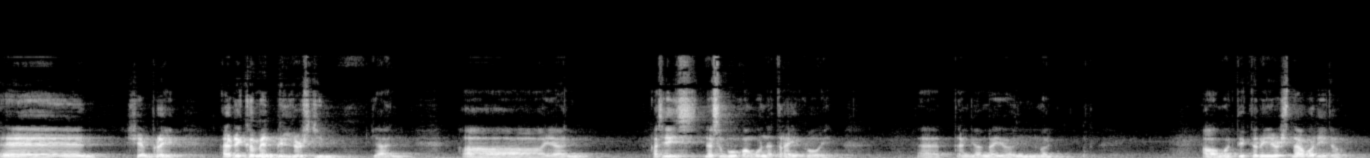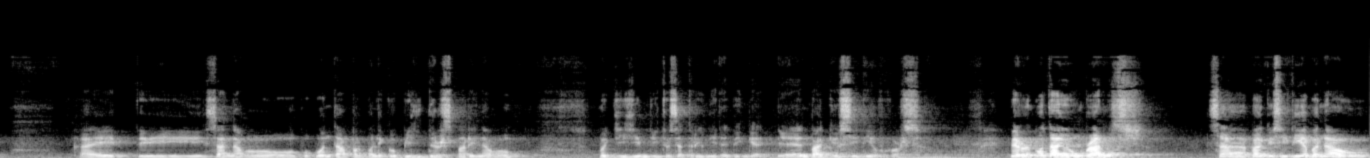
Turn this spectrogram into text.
And syempre, I recommend Builders Gym. Yan. Ah, yan. Kasi nasubukan ko, na-try ko eh. At hanggang ngayon, mag, oh, magti 3 years na ako dito kahit eh, saan ako pupunta, pagbalik ko, builders pa rin ako mag-gym dito sa Trinidad Benguet. And Baguio City, of course. Meron po tayong branch sa Baguio City, Abanao,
